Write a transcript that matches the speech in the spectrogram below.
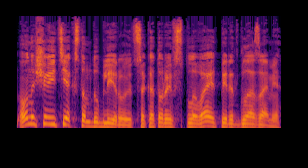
Он еще и текстом дублируется, который всплывает перед глазами.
